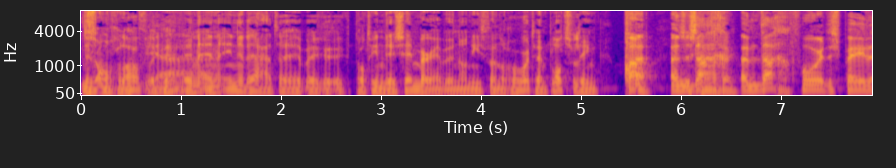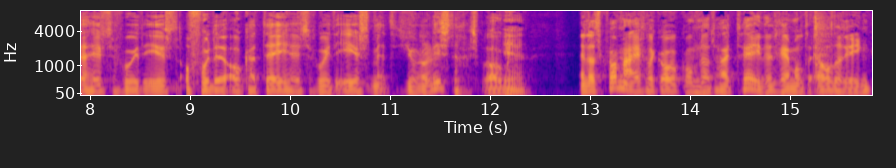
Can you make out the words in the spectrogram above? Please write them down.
Dat is ongelooflijk. Ja. En, en inderdaad, eh, heb ik- tot in december hebben we nog niet van haar gehoord. En plotseling, bam, Eh, een, dag, er. een dag voor de Spelen heeft ze voor het eerst, of voor de OKT heeft ze voor het eerst met journalisten gesproken. Ja. En dat kwam eigenlijk ook omdat haar trainer, Remmelt Eldering,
